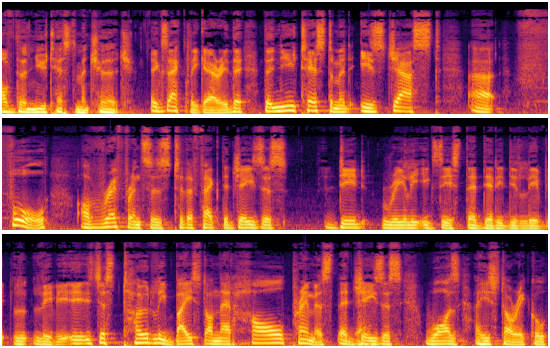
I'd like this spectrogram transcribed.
of the New Testament church. Exactly, Gary. The, the New Testament is just uh, full of references to the fact that Jesus did really exist, that, that he did live, live. It's just totally based on that whole premise that Jesus was a historical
